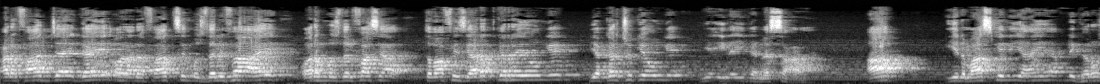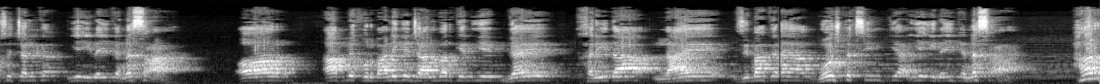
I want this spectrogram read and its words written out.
عرفات جائے گئے اور عرفات سے مزدلفہ آئے اور اب مزدلفہ سے طواف زیارت کر رہے ہوں گے یا کر چکے ہوں گے؟ یہ الہی کا نسا ہے۔ آپ یہ نماز کے لیے آئے ہیں اپنے گھروں سے چل کر، یہ الہی کا نسا ہے۔ اور آپ نے قربانی کے جانور کے لیے گئے، خریدا، لائے، ذبح کرایا، گوشت تقسیم کیا، یہ الہی کا نسا ہے۔ ہر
